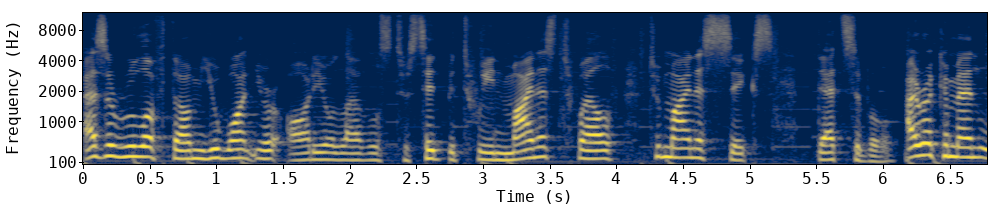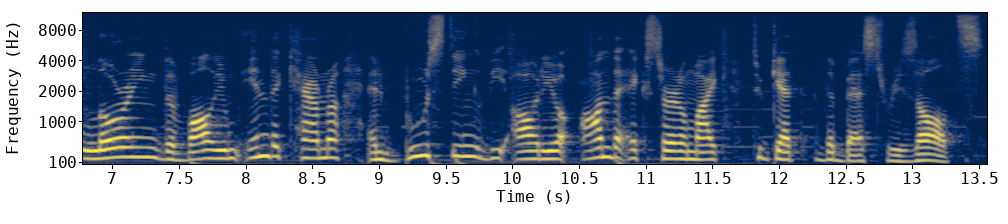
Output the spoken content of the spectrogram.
As a rule of thumb, you want your audio levels to sit between minus 12 to minus 6 decibel. I recommend lowering the volume in the camera and boosting the audio on the external mic to get the best results.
